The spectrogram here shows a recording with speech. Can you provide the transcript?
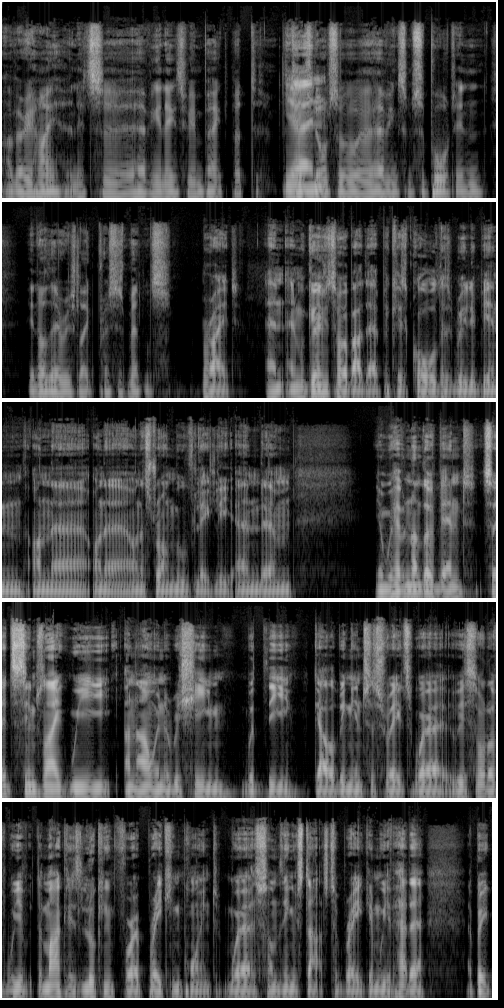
are very high, and it's having a negative impact. But yeah, also having some support in in other areas like precious metals. Right, and and we're going to talk about that because gold has really been on a on a on a strong move lately, and um, know, we have another event. So it seems like we are now in a regime with the galloping interest rates where we sort of we the market is looking for a breaking point where something starts to break, and we've had a a big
